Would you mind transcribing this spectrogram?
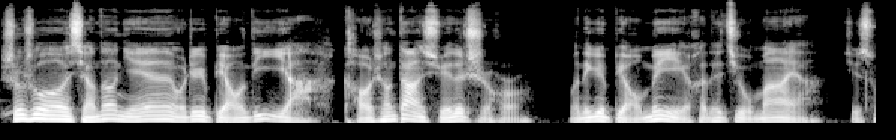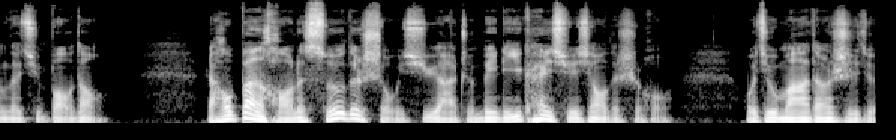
说说想当年我这个表弟呀，考上大学的时候，我那个表妹和他舅妈呀，就送他去报道，然后办好了所有的手续啊，准备离开学校的时候，我舅妈当时就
